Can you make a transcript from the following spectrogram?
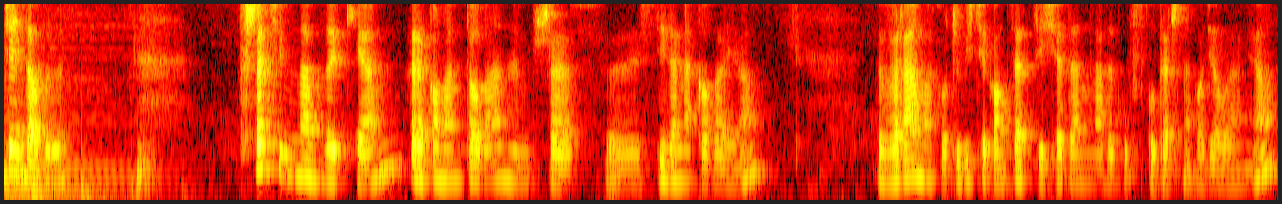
Dzień dobry. Trzecim nawykiem rekomendowanym przez y, Stevena Coveya w ramach oczywiście koncepcji 7 nawyków skutecznego działania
